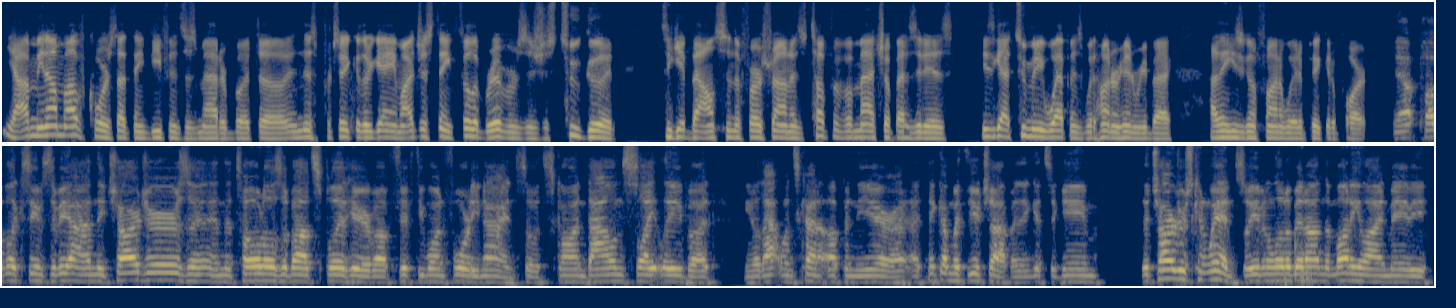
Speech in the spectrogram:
Yeah, I mean, I'm of course I think defenses matter, but uh, in this particular game, I just think Philip Rivers is just too good to get bounced in the first round. As tough of a matchup as it is, he's got too many weapons with Hunter Henry back. I think he's going to find a way to pick it apart. Yeah, public seems to be on the Chargers, and the total's about split here, about 51-49. So it's gone down slightly, but you know that one's kind of up in the air. I, I, think I'm with you, Chop. I think it's a game the Chargers can win. So even a little bit on the money line, maybe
